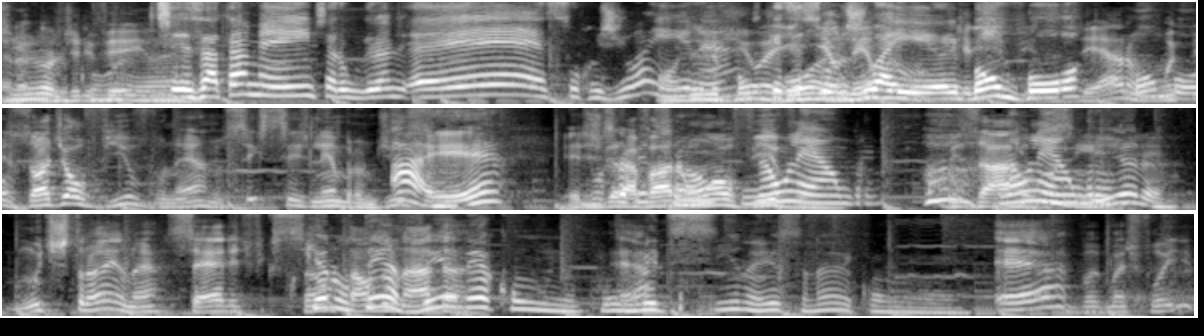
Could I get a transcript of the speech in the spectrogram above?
era onde ele veio. É. Exatamente, era o grande. É, surgiu aí, onde né? Ele, ele surgiu aí. Ele bombou. Fizeram bombou. um episódio ao vivo, né? Não sei se vocês lembram disso. Ah, é? Eles Não gravaram um ao vivo. Não lembro. Bizarro. Não lembro. Muito estranho, né? Série de ficção, Porque não tal, tem a do ver, nada. né, com, com É. medicina isso, né? Com... É, mas foi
